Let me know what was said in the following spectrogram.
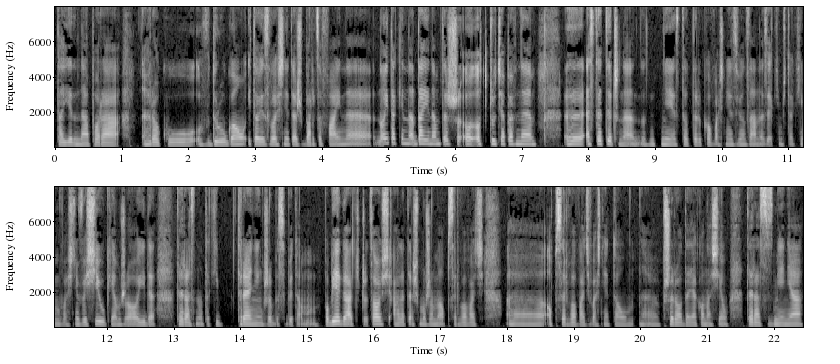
ta jedna pora roku w drugą i to jest właśnie też bardzo fajne. No i takie daje nam też odczucia pewne e, estetyczne. Nie jest to tylko właśnie związane z jakimś takim właśnie wysiłkiem, że o idę teraz na taki trening, żeby sobie tam pobiegać czy coś, ale też możemy obserwować, e, obserwować właśnie tą e, przyrodę, jak ona się teraz zmienia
